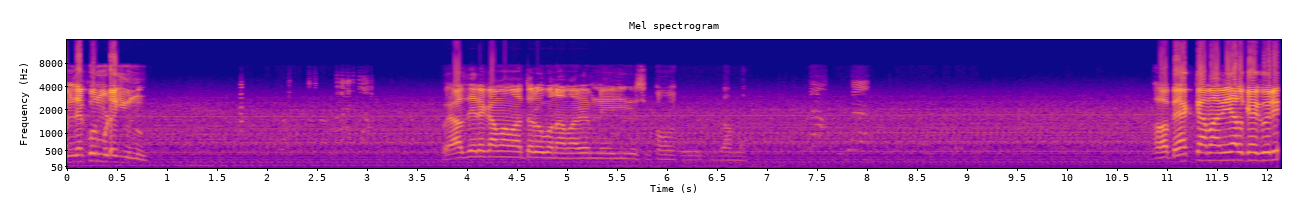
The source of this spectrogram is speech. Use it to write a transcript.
আমি যাই করবোটা কি নু ওই আজ এর কাম আমার হব না, আমার এমনি সমস্যা হ্যাঁ কাম আমি হালকা করি,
